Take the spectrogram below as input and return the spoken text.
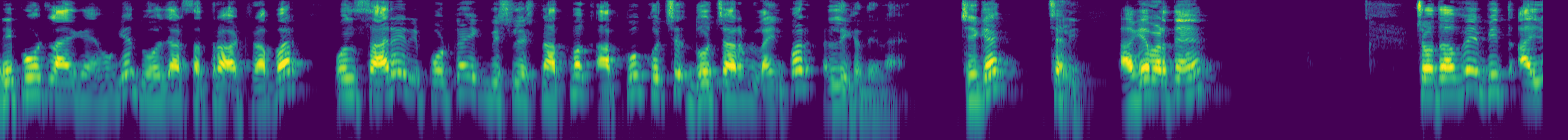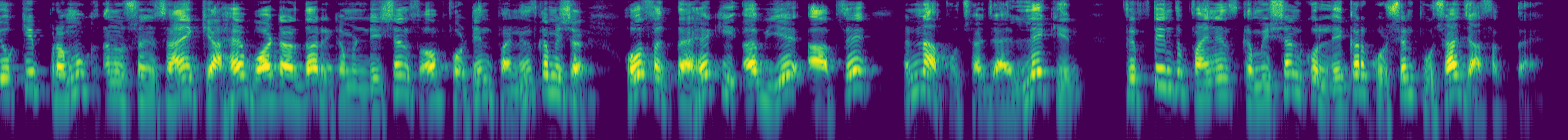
रिपोर्ट लाए गए होंगे 2017-18 पर। उन सारे रिपोर्ट का एक विश्लेषणात्मक आपको कुछ दो चार लाइन पर लिख देना है। ठीक है? चलिए, आगे बढ़ते हैं। चौदहवें वित्त आयोग की प्रमुख अनुशंसाएँ क्या है? What are the recommendation of fourteen finance commission हो सकता है कि अब ये आपसे ना पूछा जाए, लेकिन फिफ्टींथ फाइनेंस कमीशन को लेकर क्वेश्चन पूछा जा सकता है।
